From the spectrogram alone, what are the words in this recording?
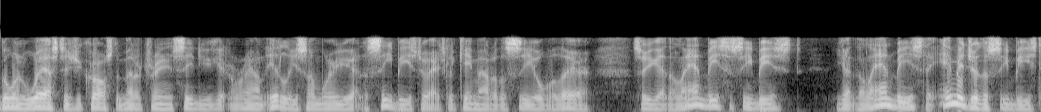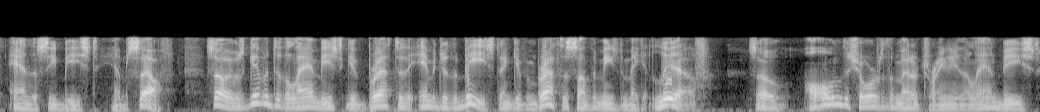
going west as you cross the Mediterranean Sea, you get around Italy somewhere. You got the sea beast who actually came out of the sea over there. So you got the land beast, the sea beast. You got the land beast, the image of the sea beast, and the sea beast himself. So it was given to the land beast to give breath to the image of the beast, and giving breath to something means to make it live. So on the shores of the Mediterranean, the land beast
